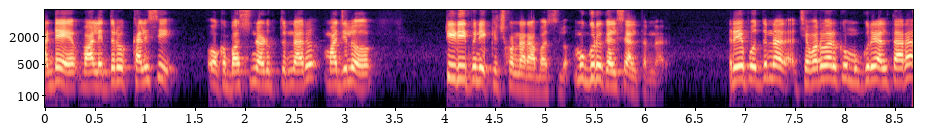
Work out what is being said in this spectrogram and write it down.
అంటే వాళ్ళిద్దరూ కలిసి ఒక బస్సు నడుపుతున్నారు. మధ్యలో టీడీపీని ఎక్కించుకున్నారు ఆ బస్సులో. ముగ్గురు కలిసి వెళ్తున్నారు. రేపొద్దున చివరి వరకు ముగ్గురు వెళ్తారా?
